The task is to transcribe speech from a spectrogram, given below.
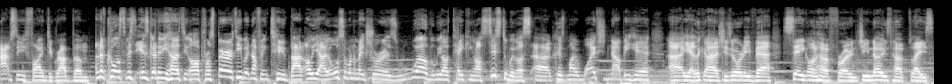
absolutely fine to grab them. And of course, this is going to be hurting our prosperity, but nothing too bad. Oh yeah, I also want to make sure as well that we are taking our sister with us, because uh, my wife should now be here. Uh, yeah, look at her. She's already there, sitting on her throne. She knows her place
